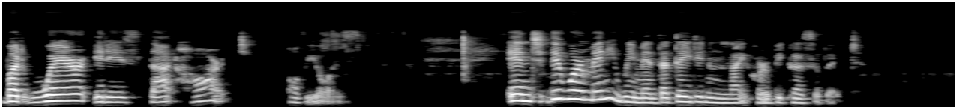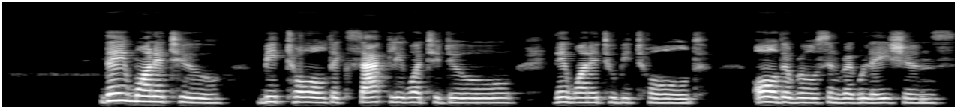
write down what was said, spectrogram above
but where it is that heart of yours. And there were many women that they didn't like her because of it. They wanted to be told exactly what to do. They wanted to be told all the rules and regulations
